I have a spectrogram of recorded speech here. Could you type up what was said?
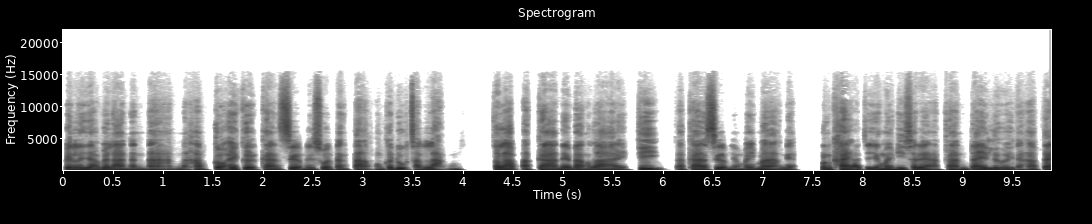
เป็นระยะเวลานานๆนะครับก่อให้เกิดการเสื่อมในส่วนต่างๆ ของกระดูกสันหลังสำหรับอาการในบางรายที่อาการเสื่อมยังไม่มากเนี่ย คนไข้อาจจะยังไม่มีแสดงอาการใดเลยนะครับ แต่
